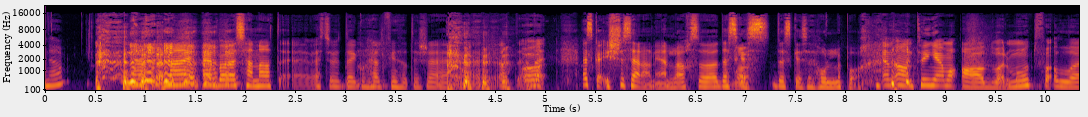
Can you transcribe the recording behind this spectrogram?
Ja. Nei, nei, jeg bare kjenner at eh, vet du, Det går helt fint at ikke at, Jeg skal ikke se den igjen, Lars, så det skal, det skal jeg holde på. En annen ting jeg må advare mot for alle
